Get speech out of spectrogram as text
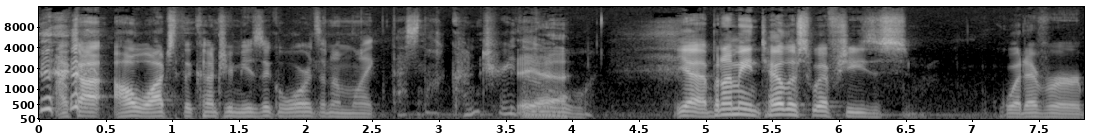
Like I, I'll watch the country music awards, and I'm like, that's not country though. Yeah. Yeah, but I mean Taylor Swift. She's whatever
